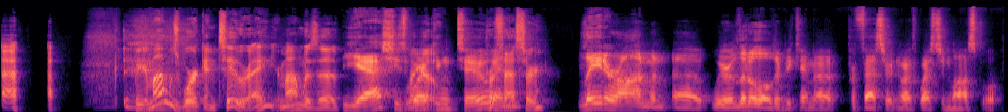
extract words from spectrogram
But your mom was working too, right? Your mom was a Yeah, she's Like working too. and- professor. later on when uh, we were a little older became a professor at northwestern law school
